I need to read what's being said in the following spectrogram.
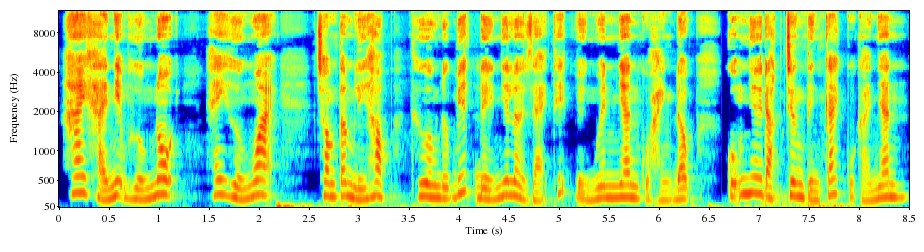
Hai khái niệm hướng nội hay hướng ngoại trong tâm lý học thường được biết đến như lời giải thích về nguyên nhân của hành động cũng như đặc trưng tính cách của cá nhân.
